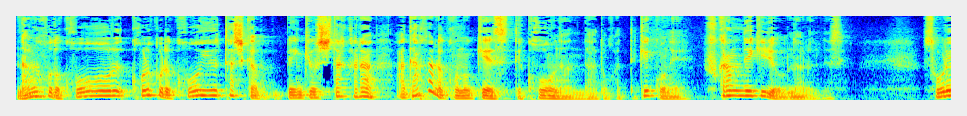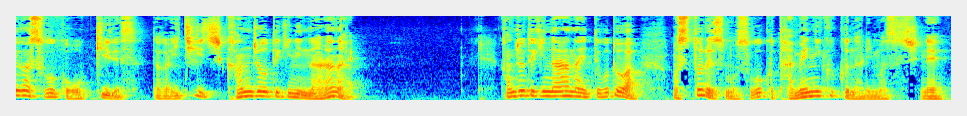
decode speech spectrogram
なるほど、これ、これこれこういう確か勉強したから、あ、だからこのケースってこうなんだとかって結構ね、俯瞰できるようになるんですよ。それがすごく大きいです。だからいちいち感情的にならない。感情的にならないってことは、ストレスもすごく溜めにくくなりますしね。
